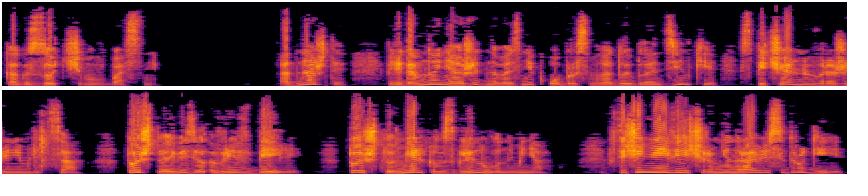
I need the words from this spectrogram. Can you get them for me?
как зодчему в басне. Однажды передо мной неожиданно возник образ молодой блондинки с печальным выражением лица, той, что я видел в Ривбеле, той, что мельком взглянула на меня. В течение вечера мне нравились и другие.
